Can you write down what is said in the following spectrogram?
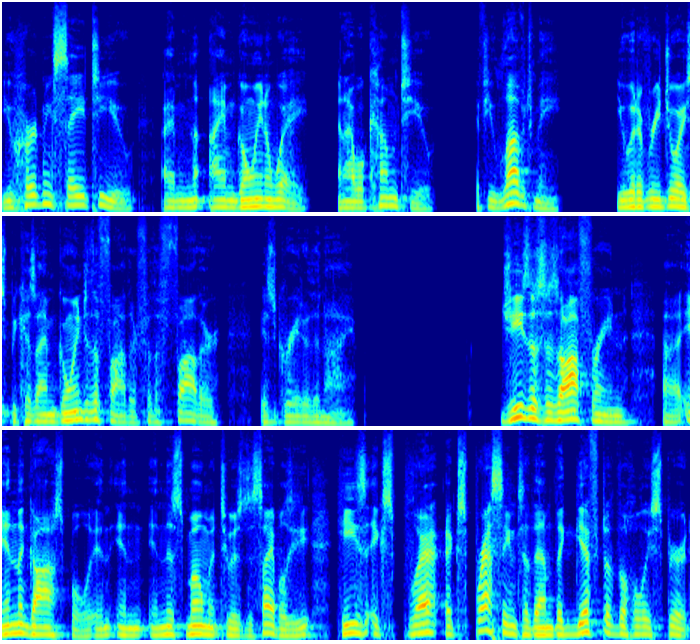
You heard me say to you, I am, I am going away, and I will come to you. If you loved me, you would have rejoiced because I am going to the Father, for the Father is greater than I. Jesus is offering uh, in the gospel, in, in, in this moment to his disciples, he, he's expre- expressing to them the gift of the Holy Spirit.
